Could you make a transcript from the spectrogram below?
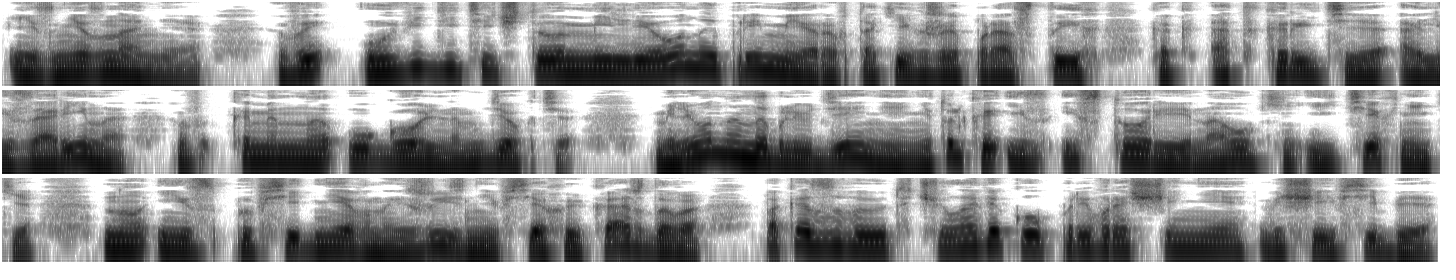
из незнания, вы увидите, что миллионы примеров таких же простых, как открытие ализарина в каменноугольном дегте, миллионы наблюдений не только из истории науки и техники, но и из повседневной жизни всех и каждого показывают человеку превращение вещей в себе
